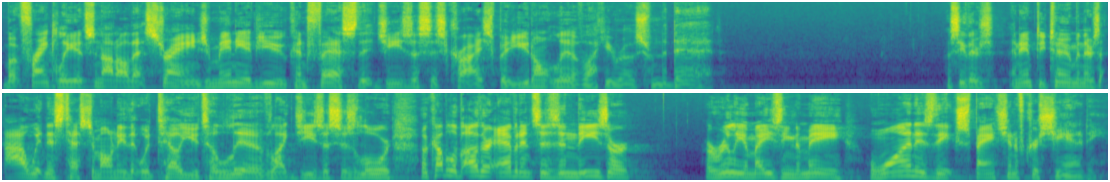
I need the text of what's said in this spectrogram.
But frankly, it's not all that strange. Many of you confess that Jesus is Christ, but you don't live like he rose from the dead. You See, there's an empty tomb and there's eyewitness testimony that would tell you to live like Jesus is Lord. A couple of other evidences, and these are, are really amazing to me. One is the expansion of Christianity.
